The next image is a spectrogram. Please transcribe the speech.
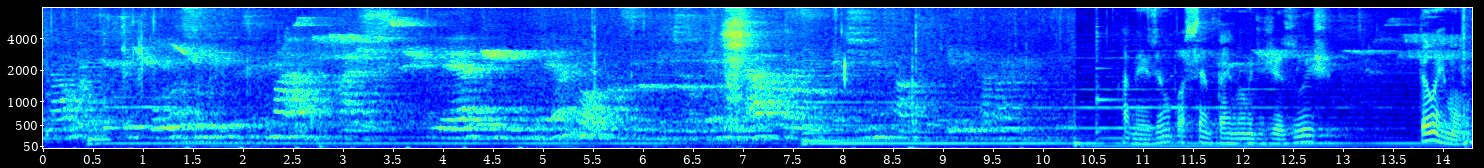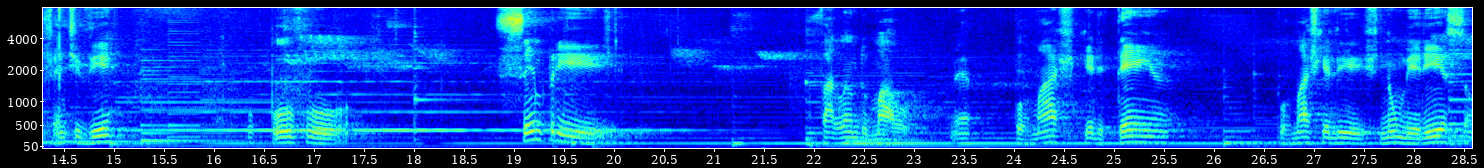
metal e pôs sobre uma haste, e era que o movimento ao uma serpente também olhava para a serpente de metal, e ficava ali. Amém. Eu não posso sentar em nome de Jesus. Então, irmãos, a gente vê o povo sempre falando mal, né? Por mais que ele tenha, por mais que eles não mereçam,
